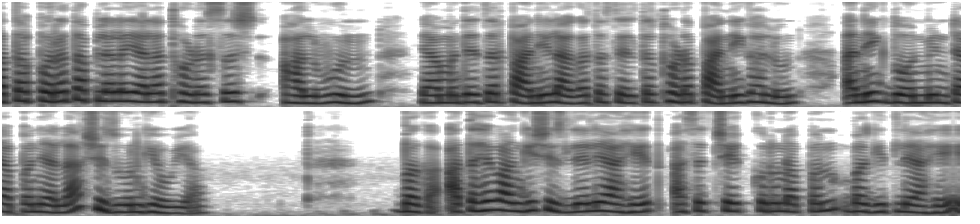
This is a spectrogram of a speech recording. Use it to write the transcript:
आता परत आपल्याला याला थोडंसं हलवून यामध्ये जर पाणी लागत असेल तर थोडं पाणी घालून अनेक दोन मिनटं आपण याला शिजवून घेऊया. बघा आता हे वांगी शिजलेले आहेत असं चेक करून आपण बघितले आहे.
